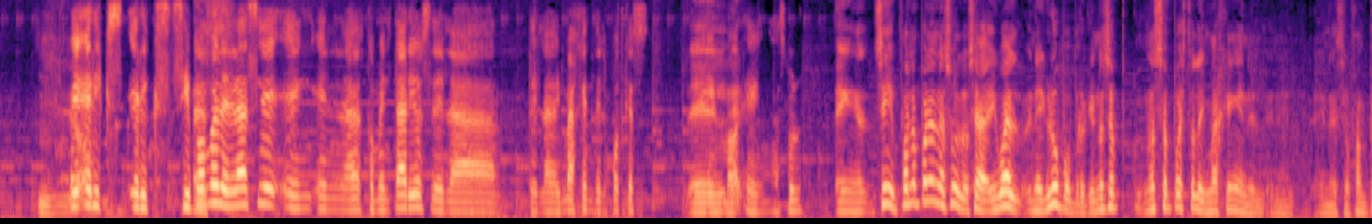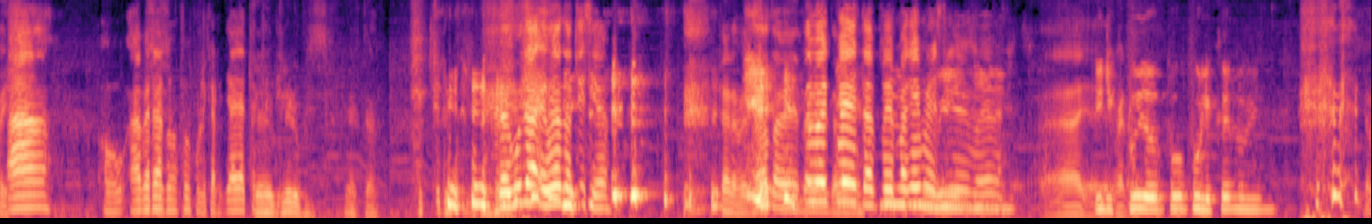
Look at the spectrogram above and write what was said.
Oye, Eric, Eric, si pongo Es- el enlace en, en los comentarios de la, de la imagen del podcast El- en, en azul. en el- sí, ponlo, ponlo en azul, o sea, igual en el grupo, porque no se, no se ha puesto la imagen en, el, en, el- en nuestro fanpage. Ah, oh, a ver, Sí. ¿cómo puedo publicar? Ya, ya te está. Pero en una, una noticia. Claro, no, bien, está No bien, me bien. cuenta, pues, para qué me stream. Ay, ay, bueno. puedo, publicarlo. Amiguito.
